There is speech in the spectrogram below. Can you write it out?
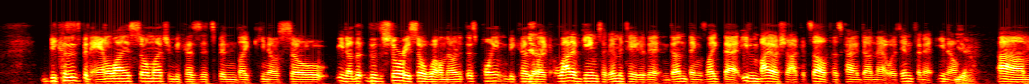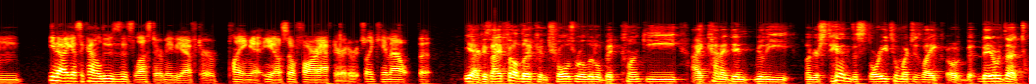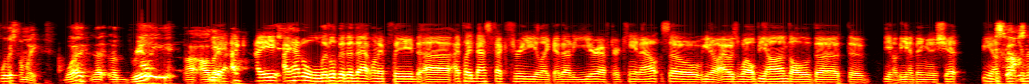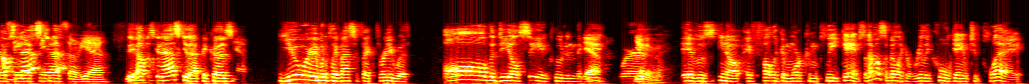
because it's been analyzed so much and because it's been like you know so you know the the story is so well known at this point and because Yeah. like a lot of games have imitated it and done things like that. Even Bioshock itself has kind of done that with Infinite. You know, Yeah. um, you know, I guess it kind of loses its luster maybe after playing it, you know, so far after it originally came out. But Yeah, because I felt the controls were a little bit clunky. I kind of didn't really understand the story too much. Is like oh, there was that twist. I'm like, what? Like, uh, really? I, I like, yeah, I, I I had a little bit of that when I played. Uh, I played Mass Effect three like about a year after it came out, so you know I was well beyond all of the the you know the ending and shit. You know, So I was- I was controversy gonna that ask came you out. that. So yeah, I was going to ask you that because Yeah. you were able to play Mass Effect 3 with all the DLC included in the Yeah. game, where yeah. it was, you know, it felt like a more complete game. So that must have been like a really cool game to play.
